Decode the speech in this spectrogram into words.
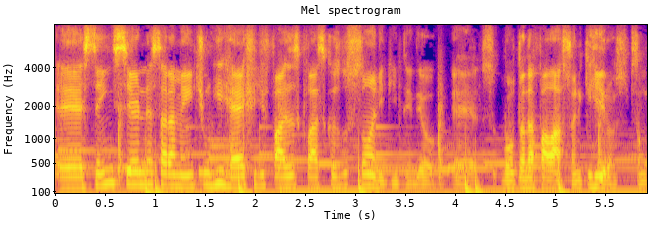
é, sem ser necessariamente um rehash de fases clássicas do Sonic, entendeu? É, voltando a falar, Sonic Heroes são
